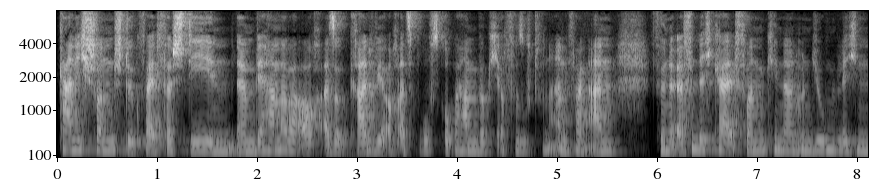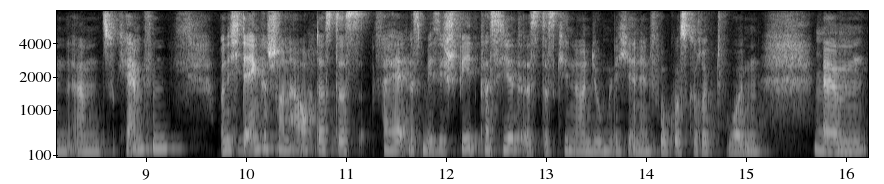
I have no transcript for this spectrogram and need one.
kann ich schon ein Stück weit verstehen. Ähm, wir haben aber auch, also gerade wir auch als Berufsgruppe haben wirklich auch versucht von Anfang an für eine Öffentlichkeit von Kindern und Jugendlichen ähm, zu kämpfen. Und ich denke schon auch, dass das verhältnismäßig spät passiert ist, dass Kinder und Jugendliche in den Fokus gerückt wurden. Mhm. Ähm,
